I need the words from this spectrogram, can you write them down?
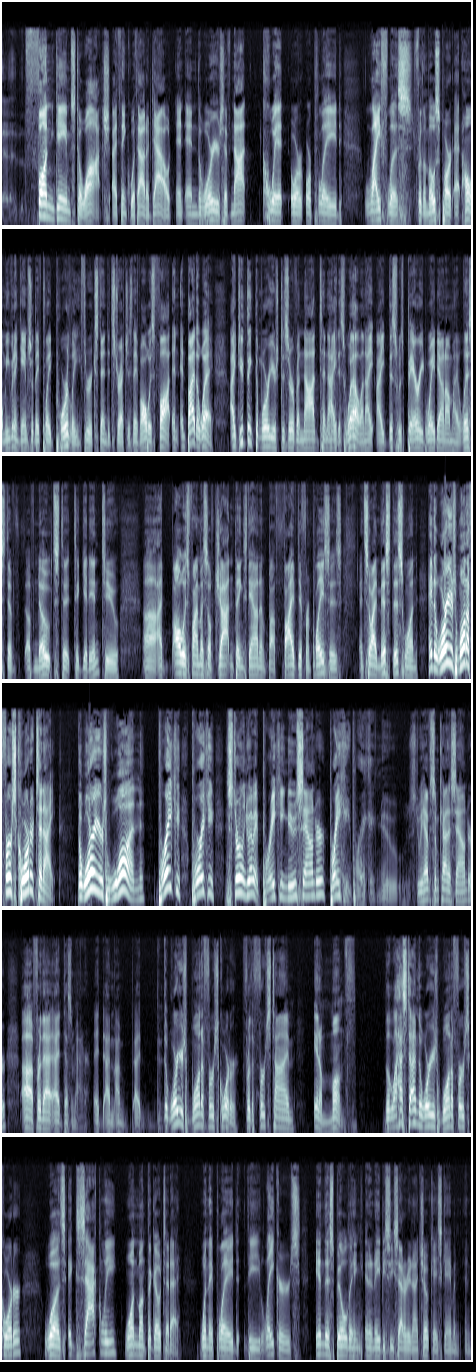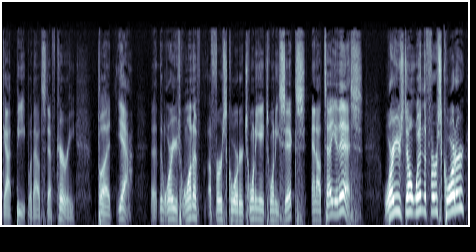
fun games to watch. I think without a doubt, and and the Warriors have not quit or or played lifeless for the most part at home, even in games where they've played poorly through extended stretches. They've always fought. And and by the way, I do think the Warriors deserve a nod tonight as well. And I, I this was buried way down on my list of, of notes to, to get into. Uh, I always find myself jotting things down in about five different places. And so I missed this one. Hey, the Warriors won a first quarter tonight. The Warriors won breaking breaking Sterling, do we have a breaking news sounder? Breaking breaking news. Do we have some kind of sounder uh, for that? Uh, it doesn't matter. It, I'm, I'm, I, the Warriors won a first quarter for the first time in a month. The last time the Warriors won a first quarter was exactly one month ago today when they played the Lakers in this building in an ABC Saturday Night Showcase game and, and got beat without Steph Curry. But yeah, the Warriors won a, a first quarter 28 26. And I'll tell you this Warriors don't win the first quarter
